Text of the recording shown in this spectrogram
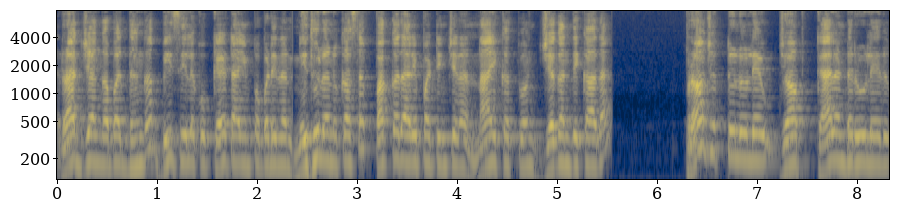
రాజ్యాంగబద్ధంగా బీసీలకు కేటాయింపబడిన నిధులను కాస్త పక్కదారి పట్టించిన నాయకత్వం జగంది కాదా? ప్రాజెక్టులు లేవు జాబ్ క్యాలెండరు లేదు.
